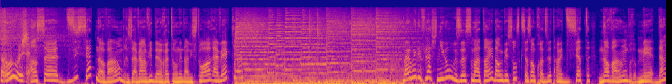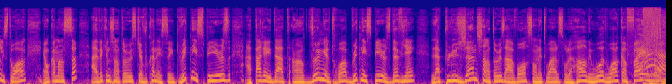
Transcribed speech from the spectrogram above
Rouge. En ce 17 novembre, j'avais envie de retourner dans l'histoire avec. Ben oui, des flash news ce matin, donc des choses qui se sont produites un 17 novembre, mais dans l'histoire. Et on commence ça avec une chanteuse que vous connaissez, Britney Spears. À pareille date, en 2003, Britney Spears devient la plus jeune chanteuse à avoir son étoile sur le Hollywood Walk of Fame. Ah!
